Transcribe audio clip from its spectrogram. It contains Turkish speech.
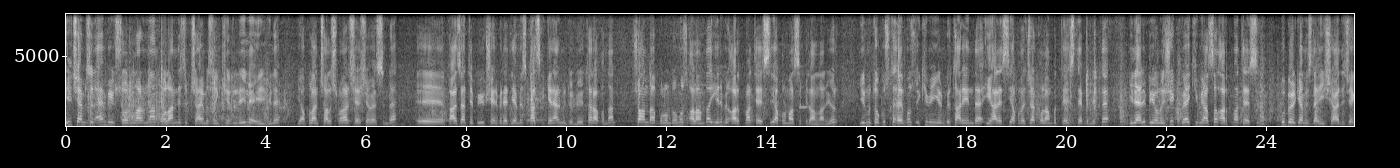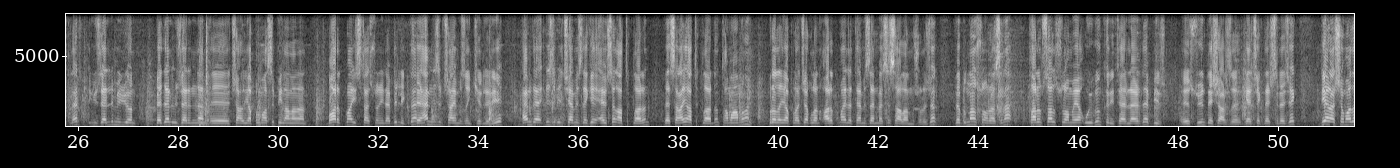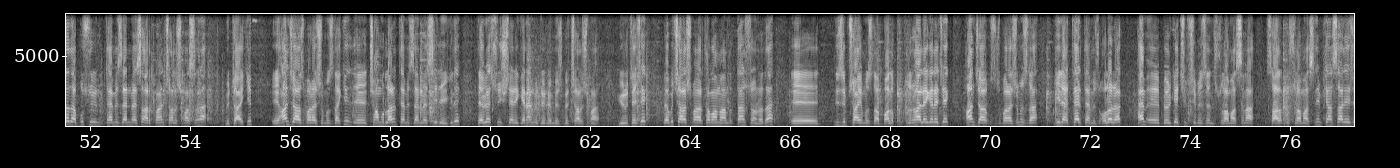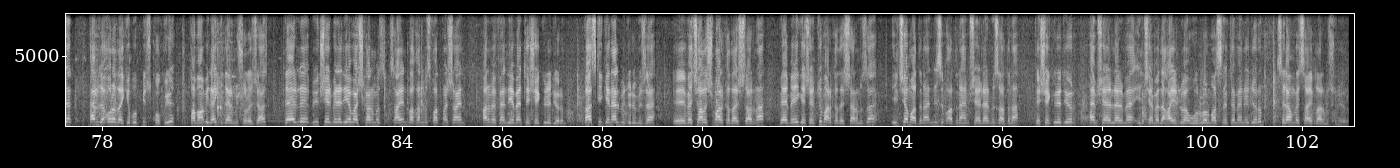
İlçemizin en büyük sorunlarından olan Nizip çayımızın kirliliğiyle ilgili yapılan çalışmalar çerçevesinde e, Gaziantep Büyükşehir Belediye'miz KASKİ Genel Müdürlüğü tarafından şu anda bulunduğumuz alanda yeni bir arıtma tesisi yapılması planlanıyor. 29 Temmuz 2021 tarihinde ihalesi yapılacak olan bu tesisle birlikte ileri biyolojik ve kimyasal arıtma tesisini bu bölgemizde inşa edecekler. 150 milyon bedel üzerinden e, yapılması planlanan bu arıtma istasyonu ile birlikte e, hem Nizip çayımızın kirliliği hem de Nizip ilçemizdeki evsel atıkların ve sanayi atıklarının tamamının burada yapılacak olan arıtmayla temizlenmesi sağlanmış olacak ve bundan sonrasına tarımsal sulamaya uygun kriterlerde bir e, suyun deşarjı gerçekleştirecek. Diğer aşamada da bu suyun temizlenmesi arıtmanın çalışmasına müteakip e, Hancağız Barajımızdaki e, çamurların temizlenmesiyle ilgili Devlet Su İşleri Genel Müdürlüğümüz bir çalışma yürütecek ve bu çalışmalar tamamlandıktan sonra da e, Nizip çayımızda balık tutulur hale gelecek. Hancağız Barajımız da yine tertemiz olarak hem e, bölge çiftçimizin sulamasına, sağlıklı sulamasına imkan sağlayacak hem de oradaki bu pis kokuyu tamamıyla gidermiş olacağız. Değerli Büyükşehir Belediye Başkanımız, Sayın Bakanımız Fatma Şahin hanımefendiye ben teşekkür ediyorum. GASKİ Genel Müdürümüze e, ve çalışma arkadaşlarına ve emeği geçen tüm arkadaşlarımıza ilçem adına, Nizip adına, hemşehrilerimiz adına teşekkür ediyor. Hemşehrilerime, ilçeme de hayırlı ve uğurlu olmasını temenni ediyorum. Selam ve saygılarımı sunuyorum.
